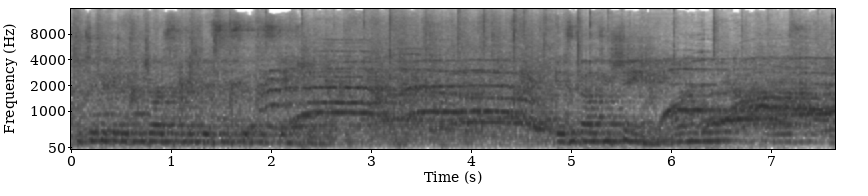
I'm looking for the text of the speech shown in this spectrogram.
Certificate of Endorsement in Business with Distinction. Isabelle Duchesne, Honorable Ontario Scholar.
